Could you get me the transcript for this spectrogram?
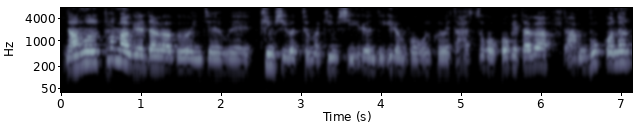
나무 토막에다가 그 이제 왜 김씨 같으면 김씨 이런데 이름 거고 그거 다 쓰고 거기다가 딱 묶고는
